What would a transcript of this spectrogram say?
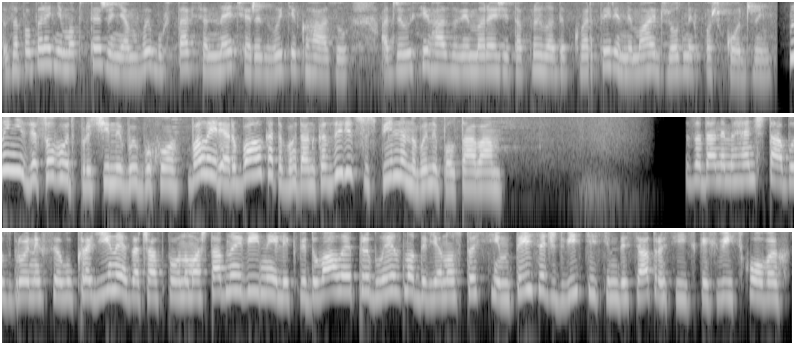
За попереднім обстеженням вибух стався не через витік газу, адже усі газові мережі та прилади в квартирі не мають жодних пошкоджень. Нині з'ясовують причини вибуху. Валерія Рибалка та Богдан Казиріць, Суспільне новини Полтава. За даними Генштабу Збройних сил України, за час повномасштабної війни ліквідували приблизно 97 тисяч 270 російських військових.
